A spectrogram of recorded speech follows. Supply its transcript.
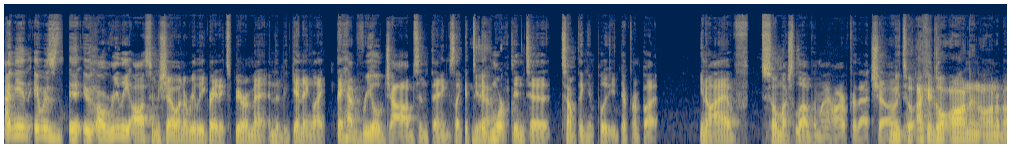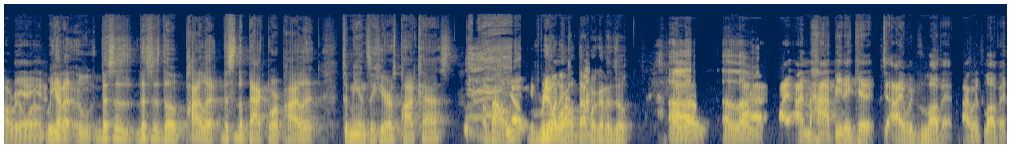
I mean, it was, it, it was a really awesome show and a really great experiment in the beginning. Like they had real jobs and things. Like it's, Yeah. it morphed into something completely different. But you know, I have so much love in my heart for that show. Me too. I could go on and on about Real Yeah, World. yeah. We gotta. This is this is the pilot. This is the backdoor pilot to me and Zahir's podcast about Yo, Real wanna- World that we're gonna do. I Uh, love it. I love it. I, I'm happy to get. it. I would love it. I would love it.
